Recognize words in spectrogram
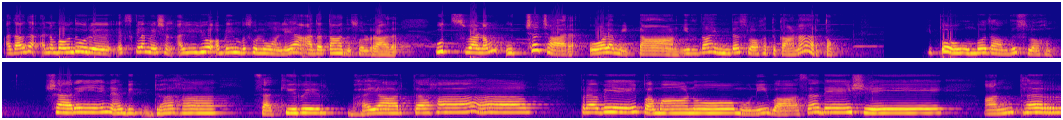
அதாவது நம்ம வந்து ஒரு எக்ஸ்க்ளமேஷன் ஐயோ அப்படின்னு நம்ம சொல்லுவோம் இல்லையா? அதைத்தான் அது சொல்கிறா அதை. உத்ஸ்வனம் உச்சசார ஓலமிட்டான். இதுதான் இந்த ஸ்லோகத்துக்கான அர்த்தம். இப்போது ஒன்பதாவது ஸ்லோகம். शरेण विद्धः सखिरिर्भयार्थः प्रवेपमाणो मुनिवासदेशे अन्तर्निकुञ्चस्य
